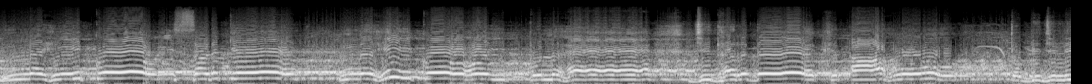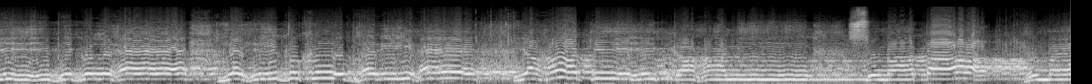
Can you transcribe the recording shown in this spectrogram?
نہیں کوئی سڑکیں، نہیں کوئی پل ہے۔ جدھر دیکھتا ہوں تو بجلی بھی گل ہے، یہی دکھ بھری ہے۔ یہاں کی کہانی سناتا ہوں میں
